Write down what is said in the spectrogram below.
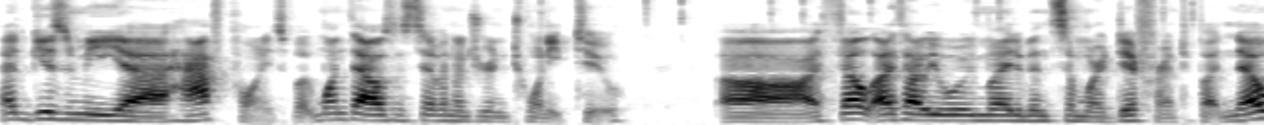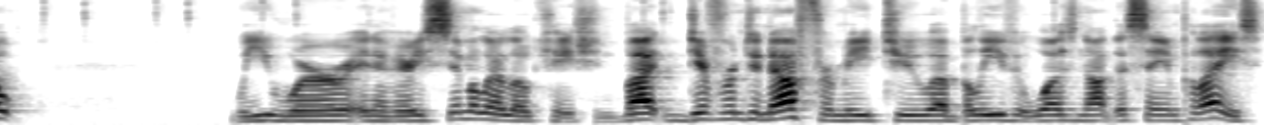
that gives me uh, half points, but 1,722. Uh, I felt, I thought we, we might have been somewhere different, but nope. We were in a very similar location, but different enough for me to uh, believe it was not the same place.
